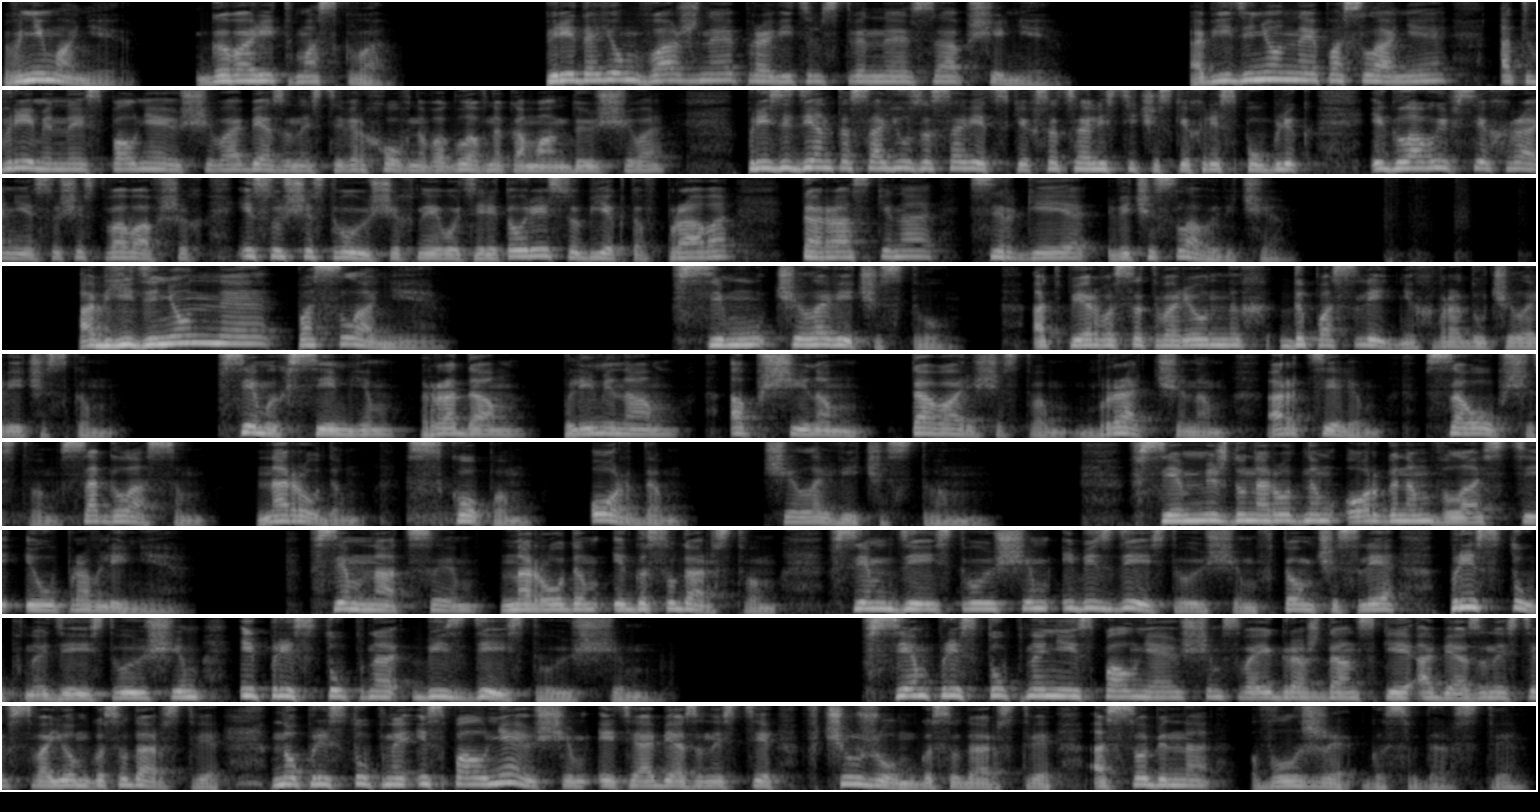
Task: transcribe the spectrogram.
Внимание! Говорит Москва. Передаем важное правительственное сообщение. Объединенное послание от временно исполняющего обязанности Верховного Главнокомандующего, президента Союза Советских Социалистических Республик и главы всех ранее существовавших и существующих на его территории субъектов права Тараскина Сергея Вячеславовича. Объединенное послание. Всему человечеству, от первосотворенных до последних в роду человеческом, всем их семьям, родам, племенам, общинам, товариществам, братчинам, артелям, сообществам, согласам, народам, скопам, ордам, человечеством, всем международным органам власти и управления – всем нациям, народам и государствам, всем действующим и бездействующим, в том числе преступно действующим и преступно бездействующим. Всем преступно не исполняющим свои гражданские обязанности в своем государстве, но преступно исполняющим эти обязанности в чужом государстве, особенно в лжегосударстве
